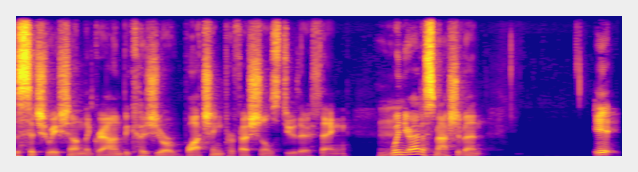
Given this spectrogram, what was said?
the situation on the ground because you're watching professionals do their thing. Hmm. When you're at a Smash event, it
